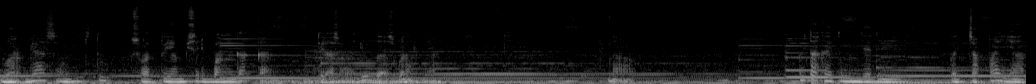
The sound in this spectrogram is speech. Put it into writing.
Luar biasa begitu tuh suatu yang bisa dibanggakan. Tidak salah juga sebenarnya. Nah entahkah itu menjadi pencapaian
